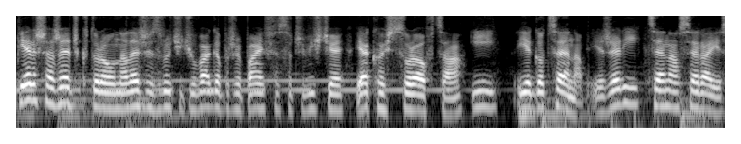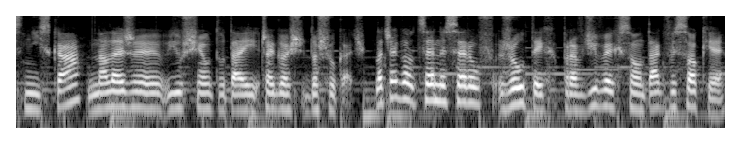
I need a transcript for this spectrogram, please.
pierwsza rzecz, którą należy zwrócić uwagę, proszę Państwa, jest oczywiście jakość surowca i jego cena. Jeżeli cena sera jest niska, należy już się tutaj czegoś doszukać. Dlaczego ceny serów żółtych, prawdziwych są tak wysokie?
